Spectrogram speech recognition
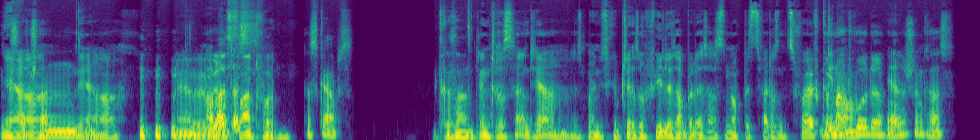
Ja, halt schon- ja. Ja, Aber das, das- verantworten? das gab's. Interessant. Interessant, ja. Ich meine, es gibt ja so vieles, aber das hast du noch bis 2012 gemacht Genau. wurde. Ja, das ist schon krass.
